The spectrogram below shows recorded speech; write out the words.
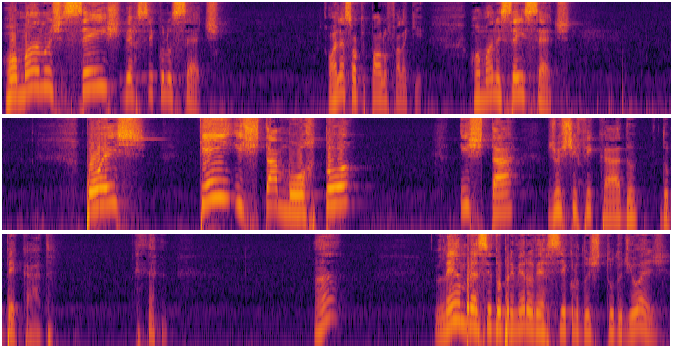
Romanos 6, versículo 7. Olha só o que Paulo fala aqui. Romanos 6, 7. Pois quem está morto está justificado do pecado. Hã? Lembra-se do primeiro versículo do estudo de hoje?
